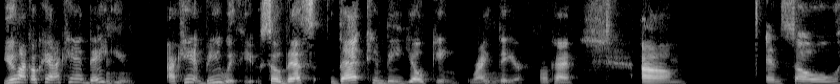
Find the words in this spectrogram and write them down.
you're like okay i can't date mm-hmm. you i can't be with you so that's that can be yoking right mm-hmm. there okay um, and so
